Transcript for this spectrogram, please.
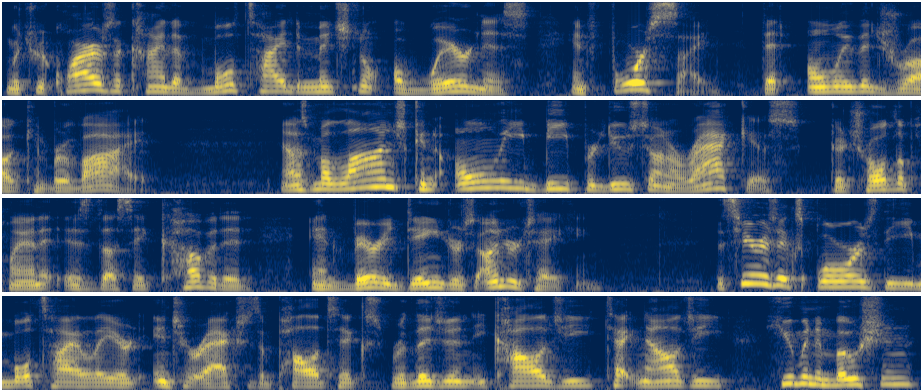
which requires a kind of multidimensional awareness and foresight that only the drug can provide. Now, as melange can only be produced on Arrakis, control the planet is thus a coveted and very dangerous undertaking. The series explores the multi layered interactions of politics, religion, ecology, technology, human emotion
